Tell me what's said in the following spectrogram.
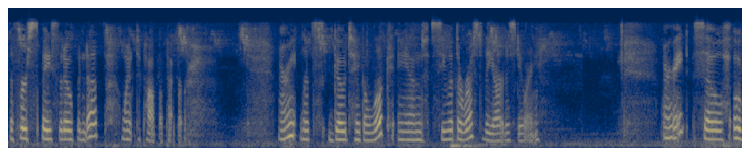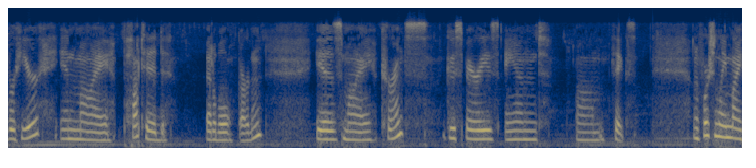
the first space that opened up went to Papa Pepper. Alright, let's go take a look and see what the rest of the yard is doing. Alright, so over here in my potted edible garden is my currants, gooseberries, and um, figs. Unfortunately, my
